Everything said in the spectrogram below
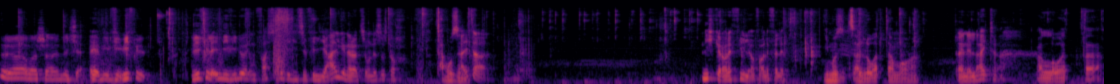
ja, wahrscheinlich. Äh, wie, wie, wie, viel, wie viele Individuen umfasst bitte diese Filialgeneration? Das ist doch. Tausend. Alter! Nicht gerade viele auf alle Fälle. Ich muss jetzt Alorta machen. Eine Leiter. Alorta.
